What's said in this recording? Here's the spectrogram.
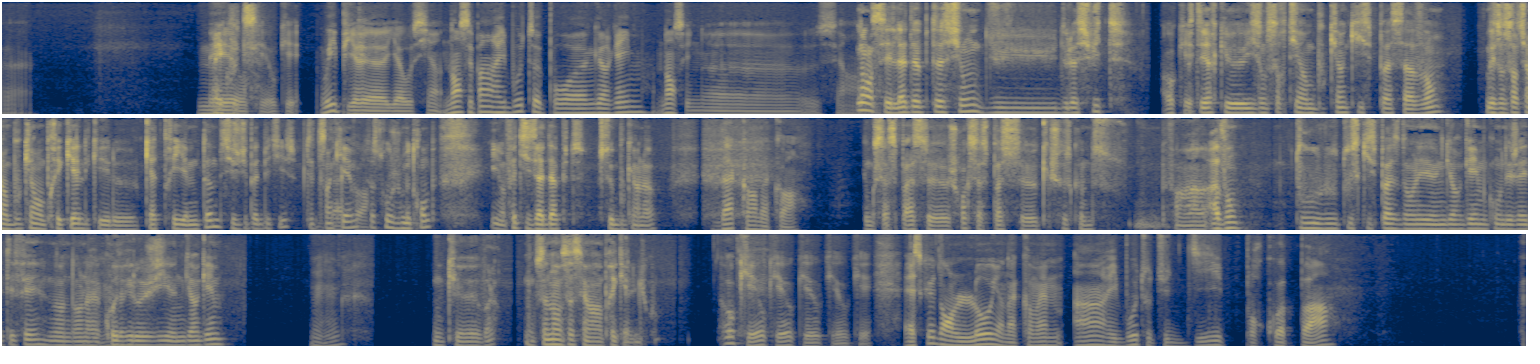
Mais écoute. ok, ok. Oui, puis euh, il y a aussi un. Non, c'est pas un reboot pour Hunger Games? Non, c'est une. euh, un. Non, c'est l'adaptation du de la suite. Ok. C'est-à-dire qu'ils ont sorti un bouquin qui se passe avant. Ils ont sorti un bouquin en préquel qui est le quatrième tome, si je dis pas de bêtises, peut-être cinquième, ça se trouve, je me trompe. Et en fait, ils adaptent ce bouquin-là. D'accord, d'accord. Donc ça se passe, euh, je crois que ça se passe euh, quelque chose comme, enfin, avant tout, tout ce qui se passe dans les Hunger Games qui ont déjà été faits, dans, dans la Mhm. quadrilogie Hunger Games. Mhm. Donc euh, voilà. Donc ça, non, ça c'est un préquel du coup. Ok, ok, ok, ok, ok. Est-ce que dans le lot, il y en a quand même un reboot où tu te dis pourquoi pas?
